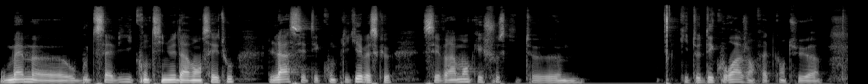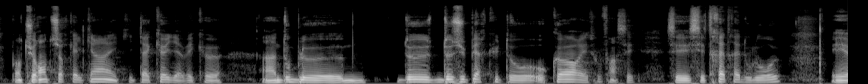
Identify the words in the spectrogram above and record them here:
ou même euh, au bout de sa vie il continuait d'avancer et tout. Là c'était compliqué parce que c'est vraiment quelque chose qui te qui te décourage en fait quand tu euh, quand tu rentres sur quelqu'un et qui t'accueille avec un double deux, deux au, corps et tout. Enfin, c'est c'est très très douloureux. Et,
